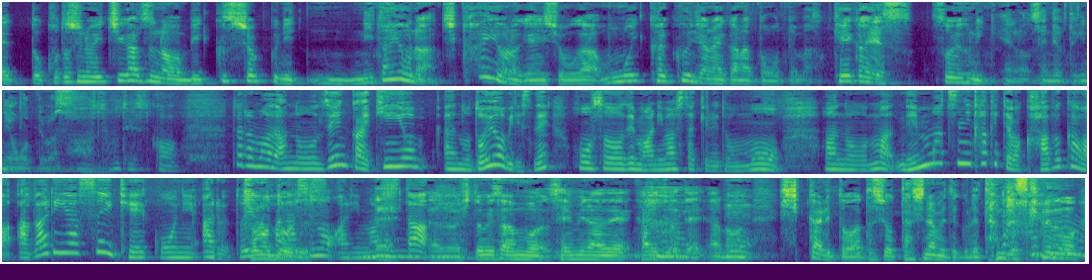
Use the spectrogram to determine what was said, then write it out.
えっと、今年の1月のビックスショックに似たような、近いような現象がもう一回来るんじゃないかなと思っています。警戒です。そういうふうにあの戦略的には思っています。あそうですか。ただまあ、あの、前回金曜、あの、土曜日ですね、放送でもありましたけれども、あの、まあ、年末にかけては株価は上がりやすい傾向にあるという。話もありました。ねあの、ひとみさんもセミナーで、会場で、はいあの、ええしっかりと私をたしなめてくれたんですけれども、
